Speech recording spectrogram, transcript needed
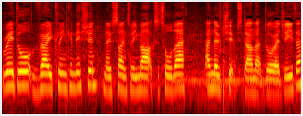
Rear door, very clean condition, no signs of any marks at all there, and no chips down that door edge either.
